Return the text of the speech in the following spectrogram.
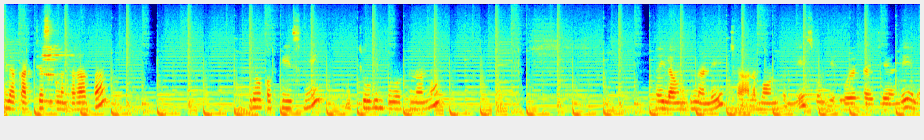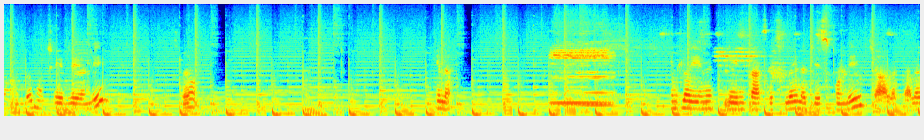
ఇలా కట్ చేసుకున్న తర్వాత ఇప్పుడు ఒక పీస్ని చూపించబోతున్నాను. సో ఇలా ఉంటుందండి. చాలా బాగుంటుంది. సో మీరు కూడా ట్రై చేయండి. ఎలా ఉందో మాకు షేర్ చేయండి. సో ఇలా. ఇంట్లో ఏమి లేని ప్రాసెస్లో ఇలా చేసుకోండి. చాలా చాలా.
